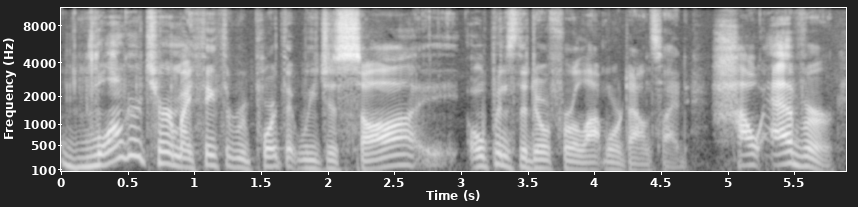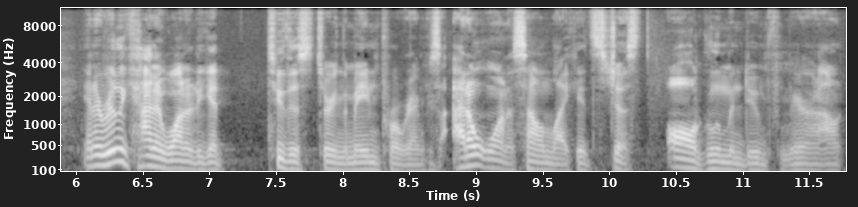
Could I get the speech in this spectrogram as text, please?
longer term, I think the report that we just saw opens the door for a lot more downside. However, and I really kind of wanted to get to this during the main program because I don't want to sound like it's just all gloom and doom from here on out.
